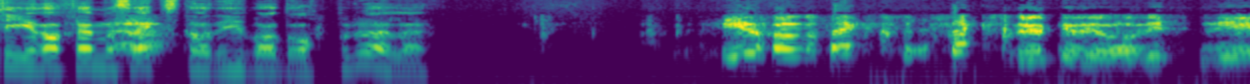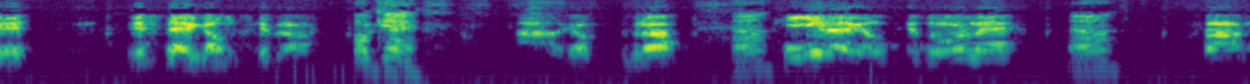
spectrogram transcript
Fire, fem og Ja. seks, da? De bare dropper du, eller? Fire, fem og seks. Seks bruker vi jo hvis, vi, hvis det er ganske bra. Ok. Ja, ganske bra. Ja. Fire er ganske dårlig. Ja. Fem,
